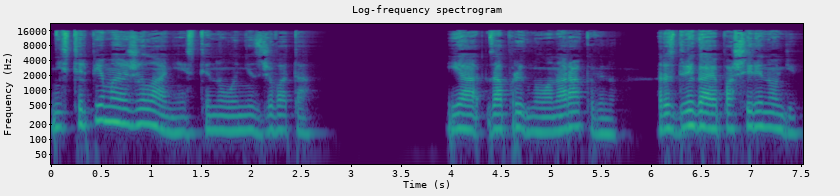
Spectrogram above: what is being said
Нестерпимое желание стянуло низ живота. Я запрыгнула на раковину, раздвигая пошире ноги.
